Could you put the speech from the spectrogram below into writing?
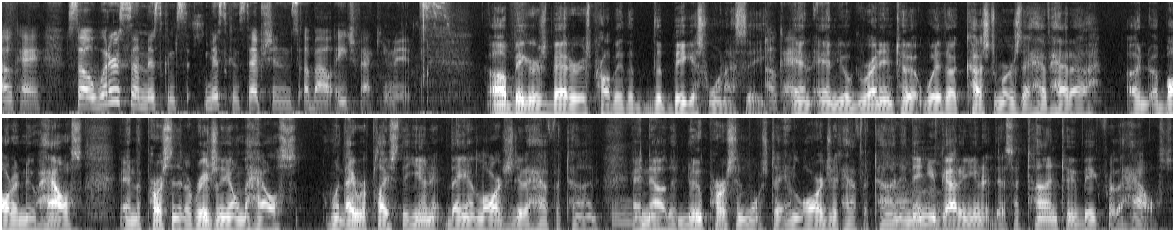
Okay. So, what are some miscon- misconceptions about HVAC units? Uh, bigger is better is probably the, the biggest one I see. Okay. And and you'll run into it with uh, customers that have had a, a, a bought a new house, and the person that originally owned the house, when they replaced the unit, they enlarged it a half a ton, and now the new person wants to enlarge it half a ton, and then you've got a unit that's a ton too big for the house.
